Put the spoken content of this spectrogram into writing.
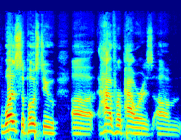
was supposed to uh, have her powers um,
